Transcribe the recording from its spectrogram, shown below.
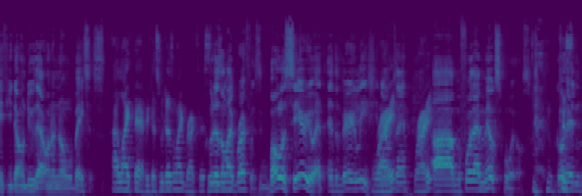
if you don't do that on a normal basis. I like that because who doesn't like breakfast? Who doesn't like breakfast? bowl of cereal at, at the very least. You know what I'm Right, saying? right. Uh, before that milk spoils. Go ahead and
